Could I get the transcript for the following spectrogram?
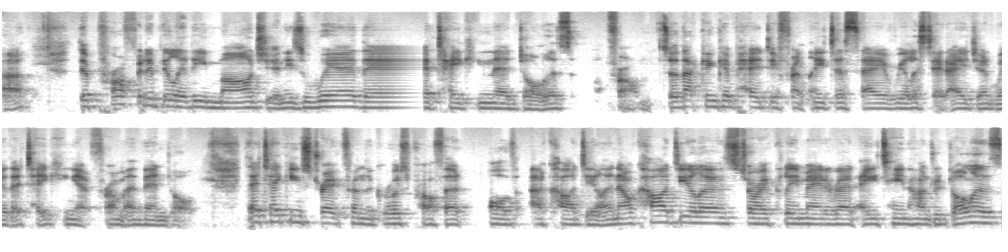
the profitability margin is where they're taking their dollars from. So that can compare differently to, say, a real estate agent where they're taking it from a vendor. They're taking straight from the gross profit of a car dealer. Now, car dealer historically made around $1,800.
